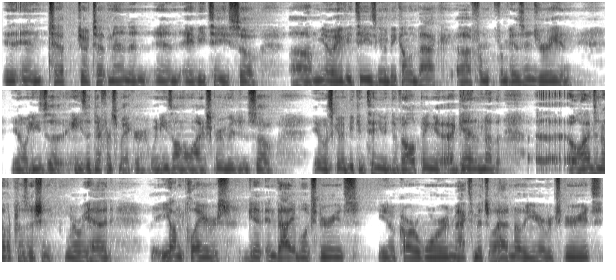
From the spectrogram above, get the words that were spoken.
in, in, Tip, Joe Tippmann, and, and AVT. So, um, you know, AVT is going to be coming back uh, from from his injury, and you know he's a he's a difference maker when he's on the line of scrimmage, and so you know it's going to be continuing developing. Again, another uh, O line's another position where we had young players get invaluable experience. You know, Carter Warren, Max Mitchell had another year of experience.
